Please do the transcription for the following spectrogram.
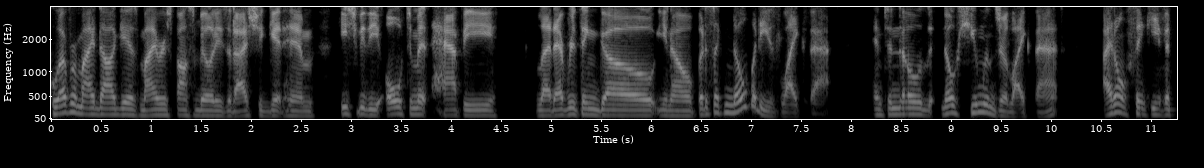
whoever my dog is, my responsibility is that I should get him. He should be the ultimate happy, let everything go, you know. But it's like nobody's like that. And to know that no humans are like that, I don't think even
